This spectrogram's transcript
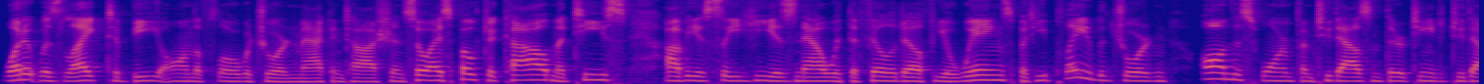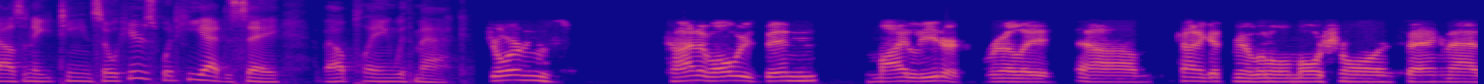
what it was like to be on the floor with Jordan MacIntosh. And so I spoke to Kiel Matisz. Obviously, he is now with the Philadelphia Wings, but he played with Jordan on the Swarm from 2013 to 2018. So here's what he had to say about playing with Mac. Jordan's kind of always been my leader, really. Um, kind of gets me a little emotional in saying that.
